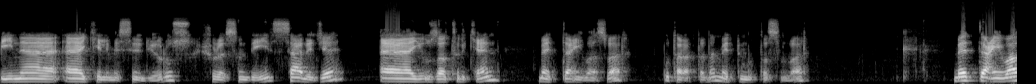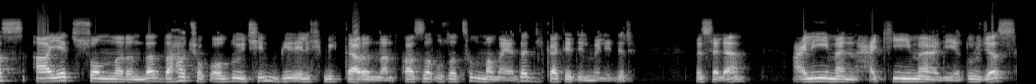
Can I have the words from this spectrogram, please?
bina-e kelimesini diyoruz. Şurasını değil. Sadece e'yi uzatırken mette ivaz var. Bu tarafta da metni muttasıl var. Mette ivaz ayet sonlarında daha çok olduğu için bir elif miktarından fazla uzatılmamaya da dikkat edilmelidir. Mesela alimen hakime diye duracağız.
